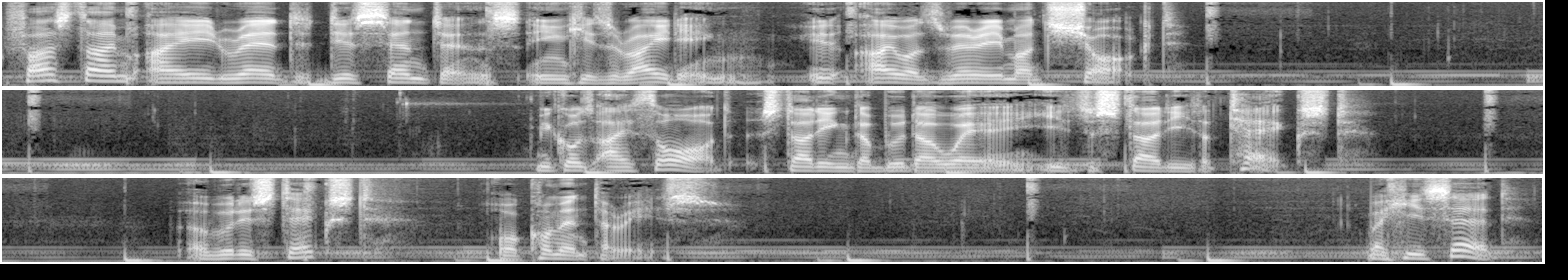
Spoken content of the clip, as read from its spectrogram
First time I read this sentence in his writing, it, I was very much shocked. Because I thought studying the Buddha way is to study the text, a Buddhist text or commentaries. But he said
